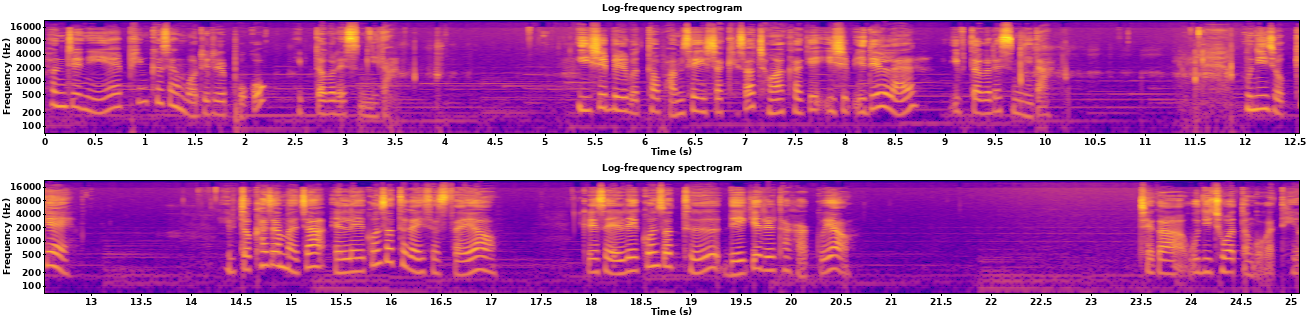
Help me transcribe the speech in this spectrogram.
현진이의 핑크색 머리를 보고 입덕을 했습니다. 20일부터 밤새기 시작해서 정확하게 21일 날 입덕을 했습니다. 운이 좋게 입덕하자마자 LA 콘서트가 있었어요. 그래서 LA 콘서트 4개를 다 갔고요. 제가 운이 좋았던 것 같아요.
